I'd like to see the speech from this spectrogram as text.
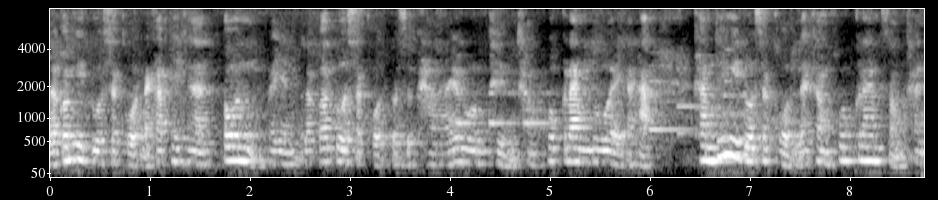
แล้วก็มีตัวสะกดนะคะพยัญชนะต้นพยัญแล้วก็ตัวสะกดตัวสุดท้ายรวมถึงคำควบกล้ำด้วยนะคะคำที่มีตัวสะกดและคำควบกล้ำสำคัญ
